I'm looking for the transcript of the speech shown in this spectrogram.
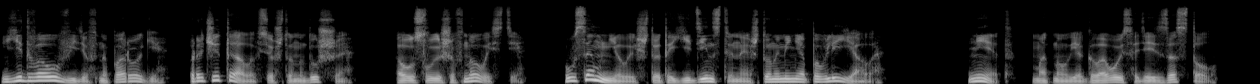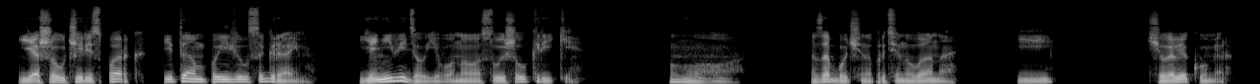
Едва увидев на пороге, прочитала все, что на душе. А услышав новости, Усомнилась, что это единственное, что на меня повлияло. «Нет», — мотнул я головой, садясь за стол. Я шел через парк, и там появился Грайм. Я не видел его, но слышал крики. «О!» — озабоченно протянула она. «И?» Человек умер.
